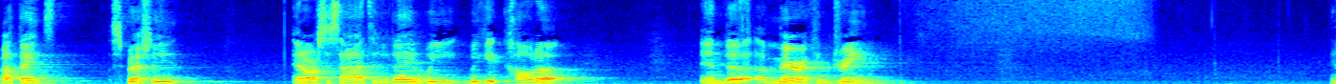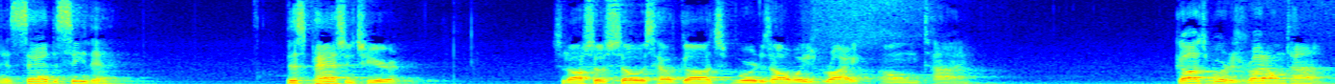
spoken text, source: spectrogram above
I think, especially in our society today, we, we get caught up in the American dream. And it's sad to see that. This passage here should also show us how God's word is always right on time. God's word is right on time.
